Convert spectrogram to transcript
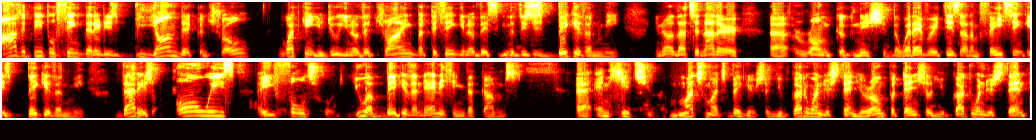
Other people think that it is beyond their control. What can you do? You know they're trying, but they think you know this you know this is bigger than me. You know that's another uh, wrong cognition. That whatever it is that I'm facing is bigger than me. That is always a falsehood. You are bigger than anything that comes uh, and hits you. Much much bigger. So you've got to understand your own potential. You've got to understand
